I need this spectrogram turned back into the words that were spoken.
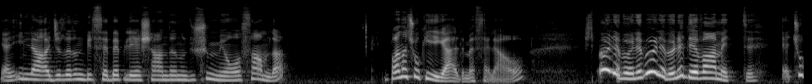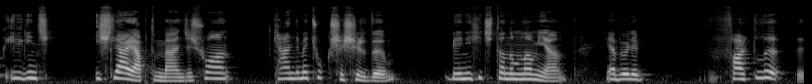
Yani illa acıların bir sebeple yaşandığını düşünmüyor olsam da bana çok iyi geldi mesela o. İşte böyle böyle böyle böyle devam etti. E, çok ilginç işler yaptım bence. Şu an kendime çok şaşırdığım, beni hiç tanımlamayan ya böyle farklı... E,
